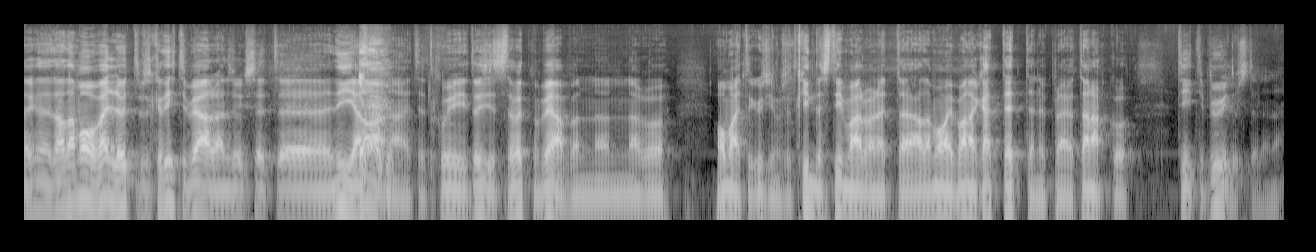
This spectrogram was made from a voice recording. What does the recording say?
need Adamo väljaütlemised ka tihtipeale on siuksed äh, nii ja naa, noh, et, et kui tõsiselt seda võtma peab, on, on nagu omaette küsimus, et kindlasti ma arvan, et Adamo ei pane kätt ette nüüd praegu Tänaku tiitlipüüdlustele noh.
